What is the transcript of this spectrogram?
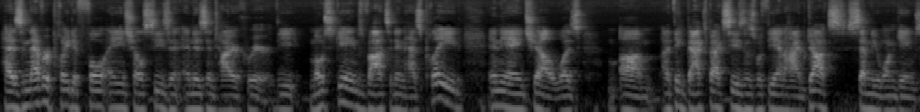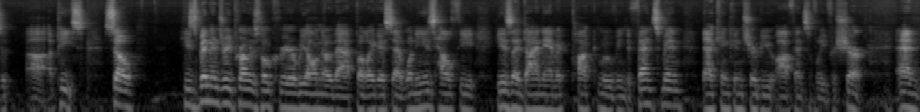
has never played a full NHL season in his entire career. The most games Vatanen has played in the NHL was um, I think back to back seasons with the Anaheim Ducks, 71 games uh, apiece. So he's been injury prone his whole career. We all know that. But like I said, when he is healthy, he is a dynamic puck moving defenseman that can contribute offensively for sure. And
